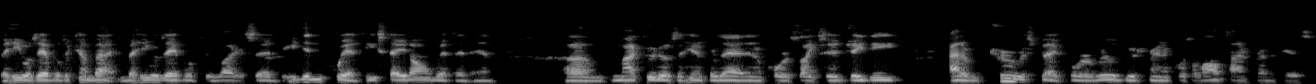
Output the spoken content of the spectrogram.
but he was able to come back. But he was able to, like I said, he didn't quit. He stayed on with it, and um, my kudos to him for that. And of course, like I said, JD, out of true respect for a really good friend, of course, a longtime friend of his,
